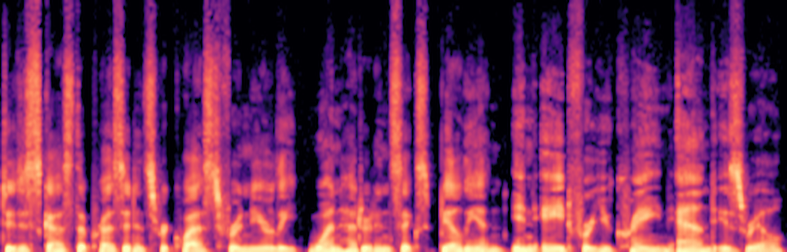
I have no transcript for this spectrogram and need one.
to discuss the president's request for nearly 106 billion in aid for Ukraine and Israel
